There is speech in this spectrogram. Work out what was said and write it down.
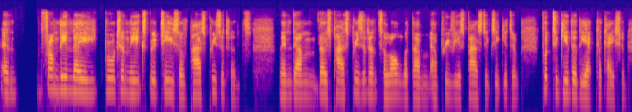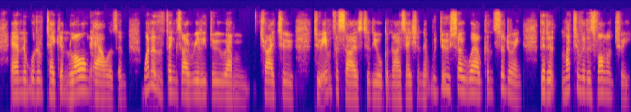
And from then they brought in the expertise of past presidents. And um, those past presidents along with um, our previous past executive put together the application. And it would have taken long hours. And one of the things i really do um, try to to emphasize to the organization that we do so well considering that it, much of it is voluntary.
